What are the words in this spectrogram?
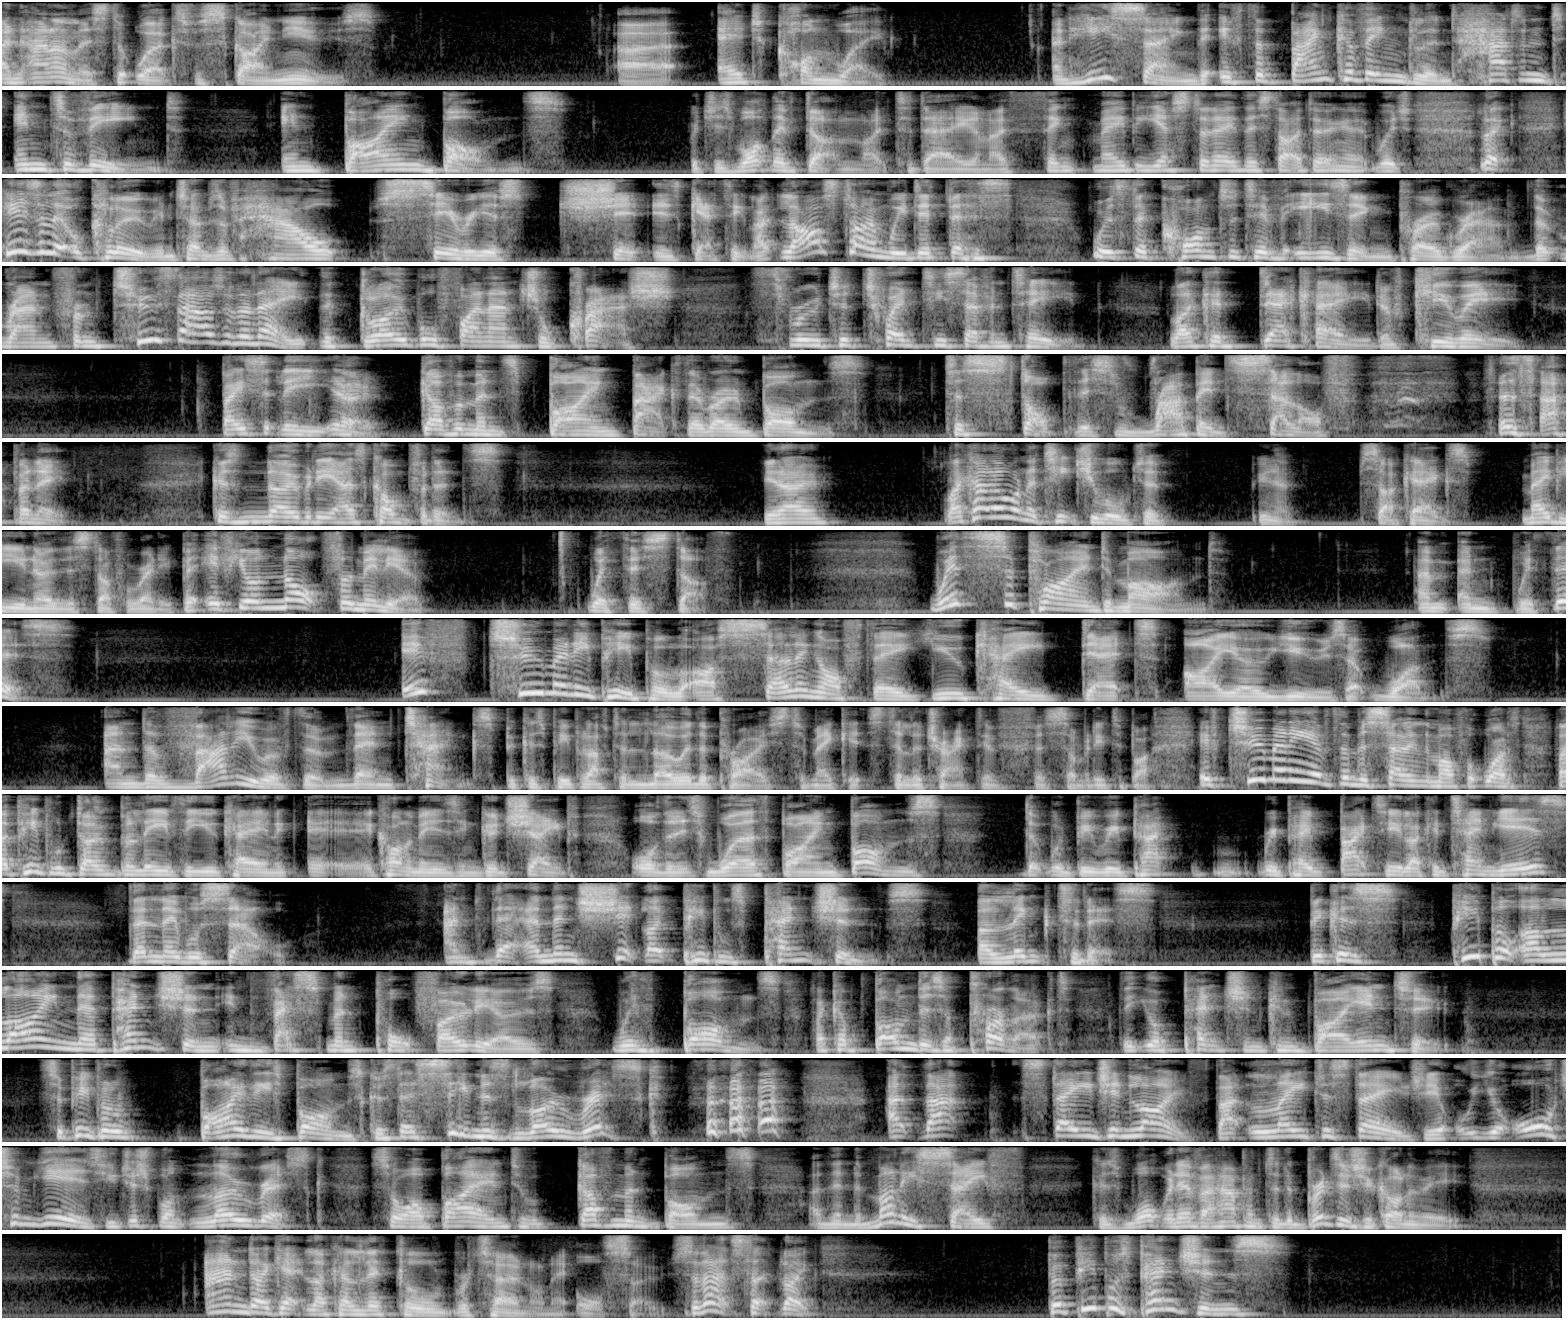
an analyst that works for Sky News, uh, Ed Conway, and he's saying that if the Bank of England hadn't intervened in buying bonds which is what they've done like today and I think maybe yesterday they started doing it which look here's a little clue in terms of how serious shit is getting. Like last time we did this was the quantitative easing program that ran from 2008 the global financial crash through to 2017 like a decade of QE basically you know governments buying back their own bonds to stop this rabid sell-off that's happening because nobody has confidence. You know, like I don't want to teach you all to, you know, suck eggs. Maybe you know this stuff already, but if you're not familiar with this stuff, with supply and demand, and, and with this, if too many people are selling off their UK debt IOUs at once, and the value of them then tanks because people have to lower the price to make it still attractive for somebody to buy. If too many of them are selling them off at once, like people don't believe the UK economy is in good shape or that it's worth buying bonds that would be repack, repaid back to you like in 10 years, then they will sell. And, and then shit like people's pensions are linked to this because people align their pension investment portfolios with bonds. Like a bond is a product that your pension can buy into. So people buy these bonds because they're seen as low risk. At that stage in life, that later stage, your, your, autumn years, you just want low risk. So I'll buy into government bonds and then the money's safe because what would ever happen to the British economy? And I get like a little return on it also. So that's like, but people's pensions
